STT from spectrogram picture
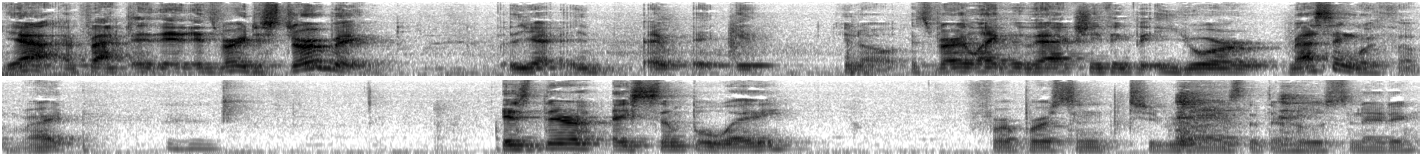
Yeah, in fact, it, it, it's very disturbing. Yeah, it, it, you know, it's very likely they actually think that you're messing with them, right? Mm-hmm. Is there a simple way for a person to realize that they're hallucinating?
